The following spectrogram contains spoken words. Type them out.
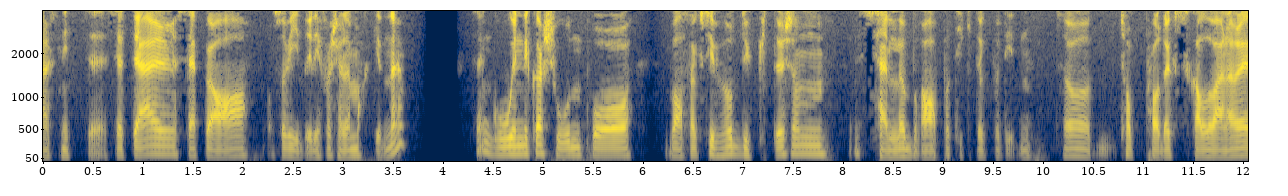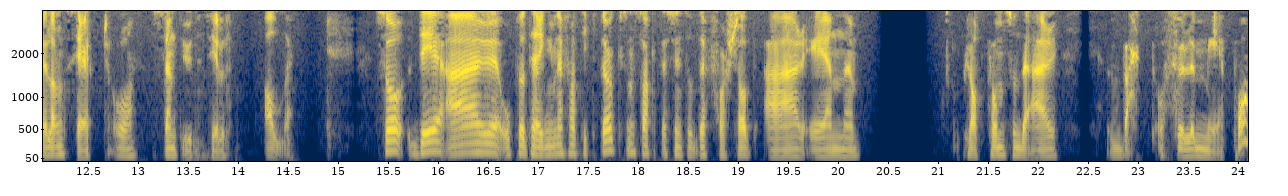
er snitt eh, CTR, CPA osv. i de forskjellige markedene. Så en god indikasjon på hva slags type produkter som selger bra på TikTok for tiden. Så Top Products skal være lansert og sendt ut til alle. Så det er oppdateringene fra TikTok. Som sagt, jeg syns det fortsatt er en plattform som det er verdt å følge med på,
